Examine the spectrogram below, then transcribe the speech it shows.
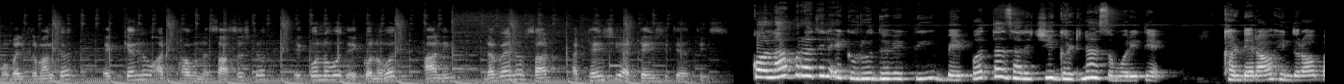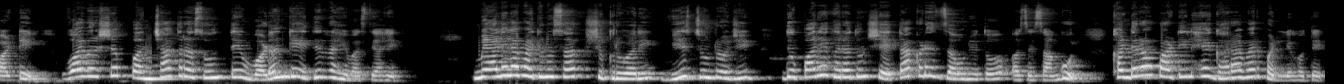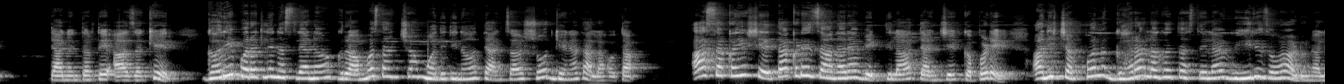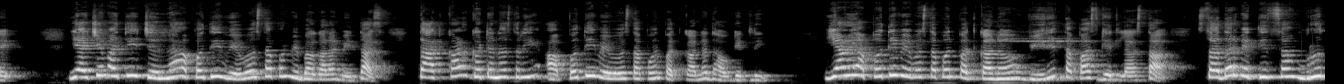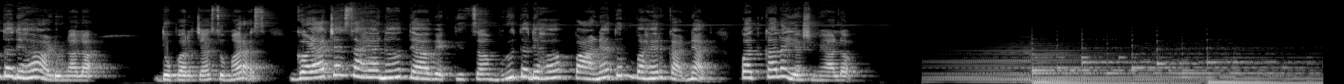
Mobile क्रमांक एक्क्याण्णव अठ्ठावन्न सहासष्ट एकोणनव्वद एकोणनव्वद आणि नव्याण्णव साठ अठ्ठ्याऐंशी अठ्ठ्याऐंशी तेहतीस. कोल्हापुरातील एक वृद्ध व्यक्ती बेपत्ता झाल्याची घटना समोर येते. खंडेराव हिंदूराव पाटील वय वर्ष पंच्याहत्तर असून ते वडंगे येथील रहिवासी आहेत. मिळालेल्या माहितीनुसार शुक्रवारी वीस जून रोजी दुपारी घरातून शेताकडे जाऊन येतो असे सांगून खंडेराव पाटील हे घराबाहेर पडले होते. त्यानंतर ते आज अखेर घरी परतले नसल्यानं ग्रामस्थांच्या मदतीनं त्यांचा शोध घेण्यात आला होता. आज सकाळी शेताकडे जाणाऱ्या व्यक्तीला त्यांचे कपडे आणि चप्पल घरालगत असलेल्या विहिरीजवळ आढळून आले. याची माहिती जिल्हा आपत्ती व्यवस्थापन विभागाला मिळताच तात्काळ घटनास्थळी आपत्ती व्यवस्थापन पथकानं धाव घेतली. यावेळी आपत्ती व्यवस्थापन पथकानं विहिरीत तपास घेतला असता सदर व्यक्तीचा मृतदेह आढळून आला. दुपारच्या सुमारास गळ्याच्या सहाय्यानं त्या व्यक्तीचा मृतदेह पाण्यातून बाहेर काढण्यात पथकाला यश मिळालं.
